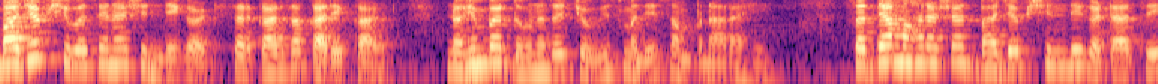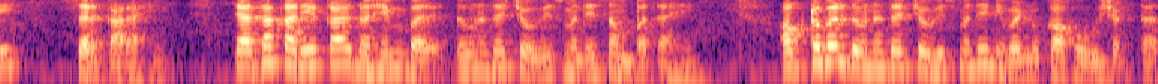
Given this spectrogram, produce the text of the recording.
भाजप शिवसेना शिंदेगड सरकारचा कार्यकाळ नोव्हेंबर दोन हजार चोवीसमध्ये संपणार आहे. सध्या महाराष्ट्रात भाजप शिंदे गटाचे सरकार आहे. त्याचा कार्यकाळ नोव्हेंबर दोन हजार चोवीसमध्ये संपत आहे. ऑक्टोबर दोन हजार चोवीसमध्ये निवडणुका होऊ शकतात.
